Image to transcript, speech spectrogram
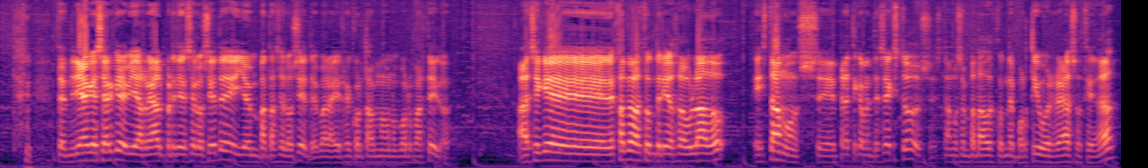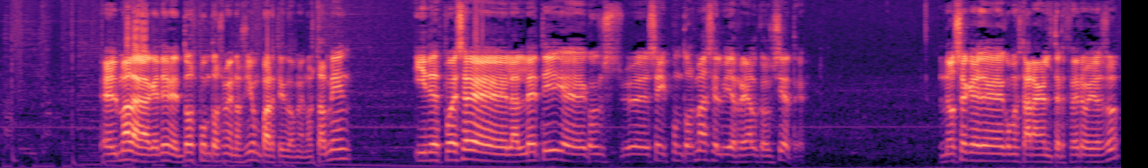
Tendría que ser que el Villarreal perdiese los 7 y yo empatase los 7 para ir recortando uno por partido. Así que, dejando las tonterías a un lado, estamos eh, prácticamente sextos, estamos empatados con Deportivo y Real Sociedad. El Málaga que tiene dos puntos menos y un partido menos también. Y después el Atleti con 6 eh, puntos más y el Villarreal con 7. No sé qué, cómo estarán el tercero y eso.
